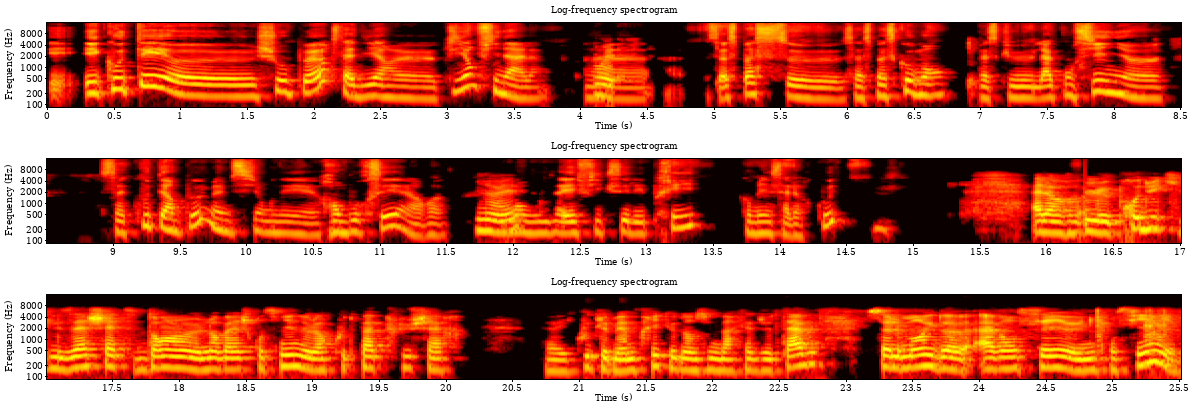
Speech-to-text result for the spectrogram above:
Et, côté euh, shopper, c'est-à-dire euh, client final, euh, ça, se passe, ça se passe comment? Parce que la consigne, ça coûte un peu, même si on est remboursé. Alors, comment vous avez fixé les prix? Combien ça leur coûte? Alors, le produit qu'ils achètent dans l'emballage consigné ne leur coûte pas plus cher. il coûte le même prix que dans une barquette jetable. Seulement, ils doivent avancer une consigne euh,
